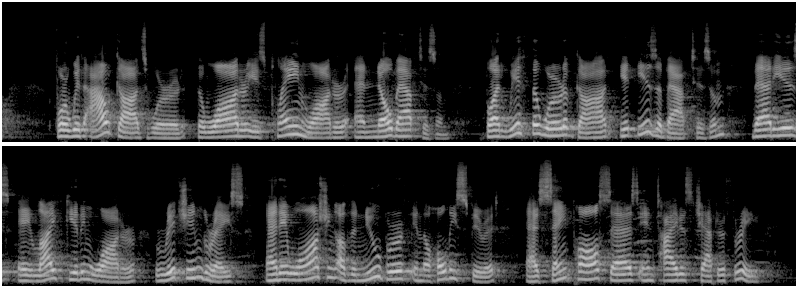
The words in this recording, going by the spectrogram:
For without God's Word, the water is plain water and no baptism. But with the Word of God, it is a baptism that is a life giving water, rich in grace, and a washing of the new birth in the Holy Spirit, as St. Paul says in Titus chapter 3.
